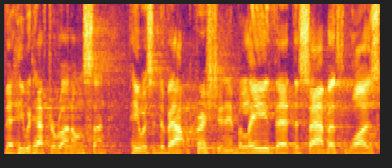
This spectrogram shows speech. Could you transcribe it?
that he would have to run on Sunday. He was a devout Christian and believed that the Sabbath was,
